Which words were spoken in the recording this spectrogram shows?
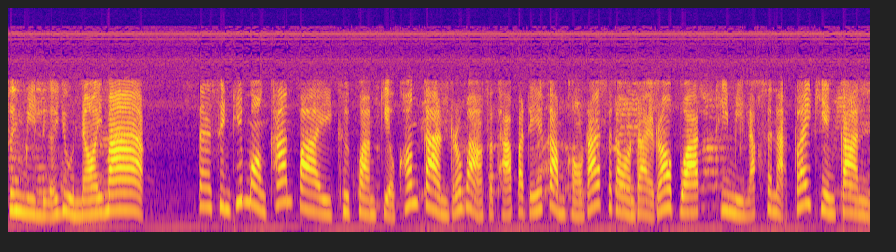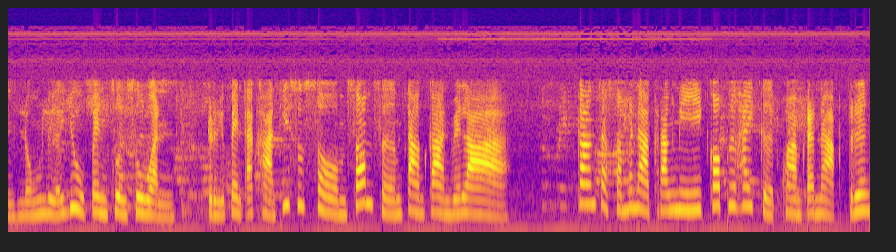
ซึ่งมีเหลืออยู่น้อยมาก แต่สิ่งที่มองข้ามไปคือความเกี่ยวข้องกันระหว่างสถาปัตยกรรมของราษฎรรายรอบวัด ที่มีลักษณะใกล้เคียงกันหลงเหลืออยู่เป็นส่วนๆ หรือเป็นอาคารที่สุดโทรมซ่อมเสริมตามกาลเวลา การจัดสัมมนาครั้งนี้ก็เพื่อให้เกิดความตระหนักเรื่อง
